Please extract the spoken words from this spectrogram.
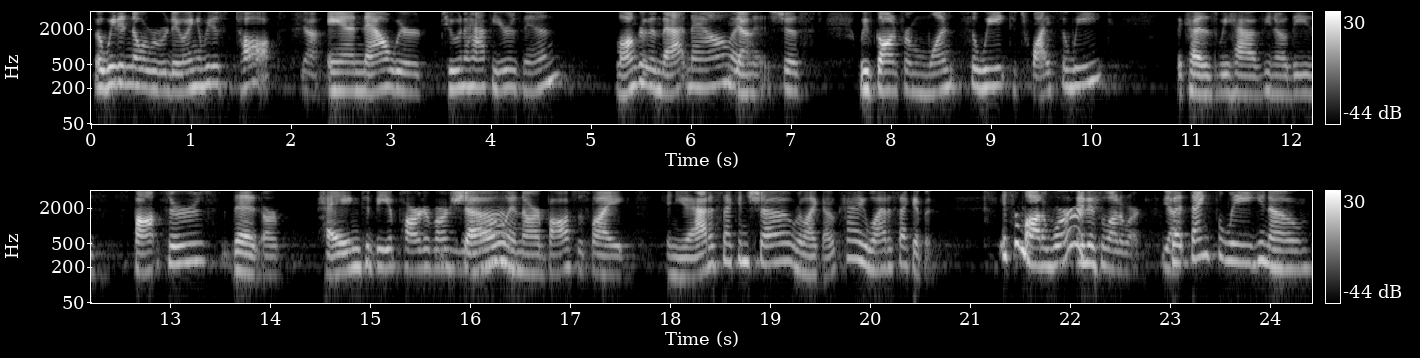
But we didn't know what we were doing and we just talked. Yeah. and now we're two and a half years in longer than that now. And Yeah. it's just we've gone from once a week to twice a week because we have you know these sponsors that are paying to be a part of our show. And our boss was like can you add a second show we're like okay we'll add a second but it's a lot of work It is a lot of work. Yeah. but thankfully, you know,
